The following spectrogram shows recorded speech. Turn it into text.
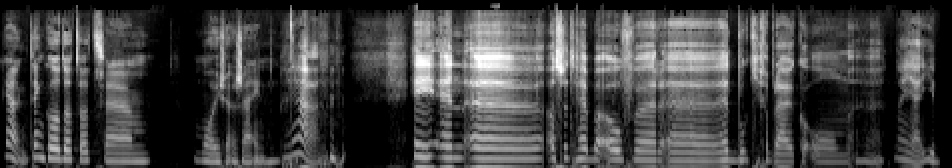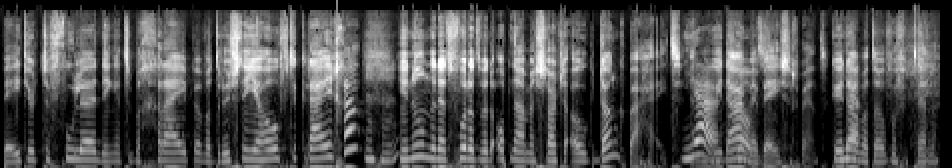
ja. ik denk wel dat dat um, mooi zou zijn. Ja. Hey, en uh, als we het hebben over uh, het boekje gebruiken om uh, nou ja, je beter te voelen, dingen te begrijpen, wat rust in je hoofd te krijgen. Mm -hmm. Je noemde net voordat we de opname starten ook dankbaarheid. En hoe je daarmee bezig bent. Kun je daar wat over vertellen?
